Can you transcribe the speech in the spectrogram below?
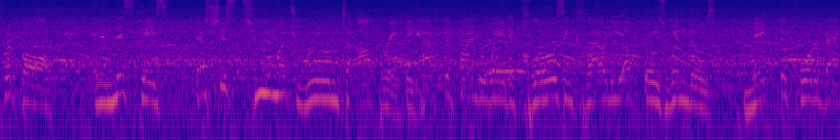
football. And in this case, that's just too much room to operate. They have to find a way to close and cloudy up those windows, make the quarterback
